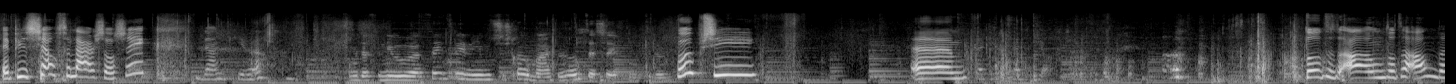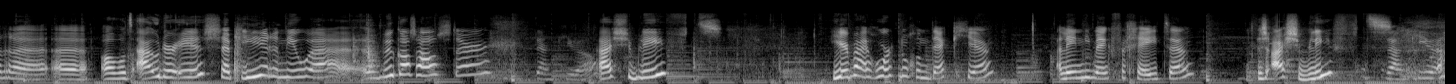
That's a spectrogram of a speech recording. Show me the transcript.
heb je dezelfde laars als ik? Dankjewel. Je moet even een nieuwe veter in en je moet ze schoonmaken. Dat Tess even moeten doen. Woepsie. Ehm tot, het, al- omdat de andere eh, al wat ouder is, heb je hier een nieuwe uh, Bukashalster. Dankjewel. Alsjeblieft. Hierbij hoort nog een dekje. Alleen die ben ik vergeten. Dus alsjeblieft. Dankjewel.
